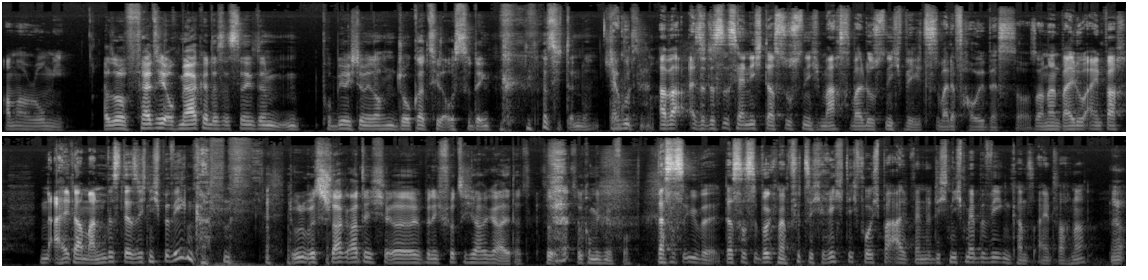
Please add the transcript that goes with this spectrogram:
aber Romy. also falls ich auch merke, das ist dann probiere ich dann mir noch ein Joker-Ziel auszudenken, dass ich dann dann Ja gut, aber also das ist ja nicht, dass du es nicht machst, weil du es nicht willst, weil du faul bist, so, sondern weil du einfach ein alter Mann bist, der sich nicht bewegen kann. Du, du bist schlagartig, äh, bin ich 40 Jahre gealtert. So, so komme ich mir vor. Das ist übel. Das ist wirklich, man fühlt sich richtig furchtbar alt, wenn du dich nicht mehr bewegen kannst einfach, ne? Ja.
